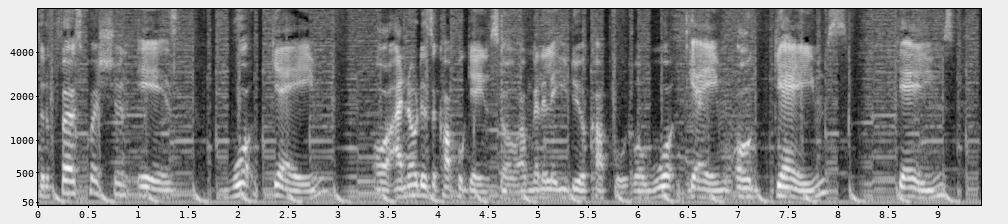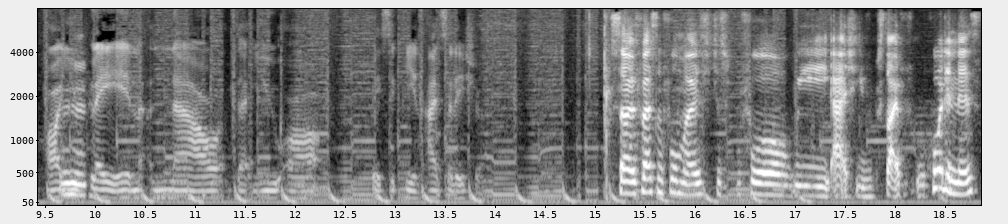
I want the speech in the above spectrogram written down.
So the first question is, what game? Or I know there's a couple games, so I'm gonna let you do a couple. But what game or games, games are mm-hmm. you playing now that you are basically in isolation? So first and foremost, just before we actually start recording this,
